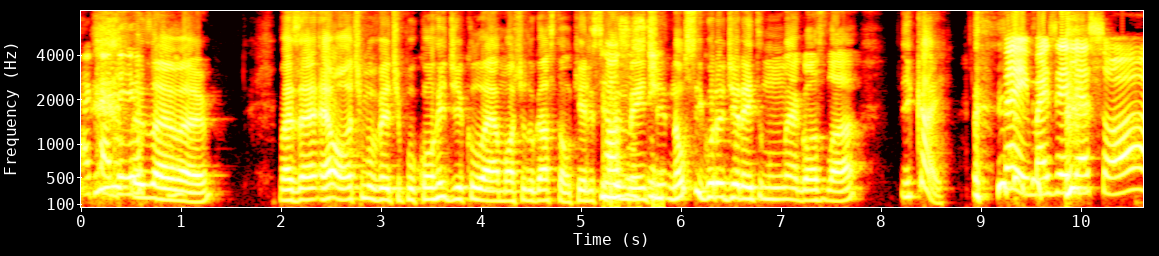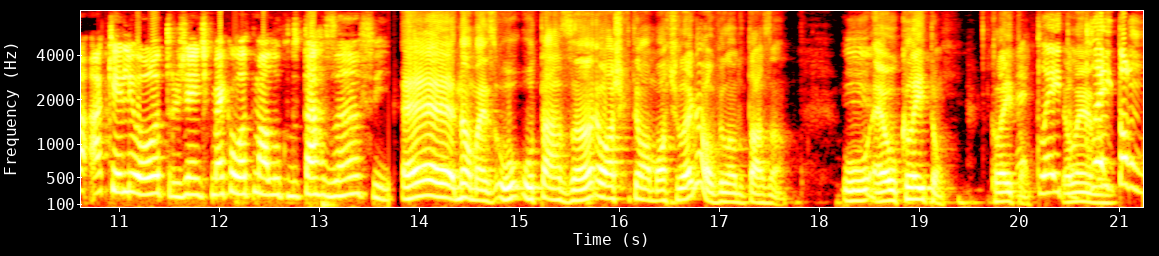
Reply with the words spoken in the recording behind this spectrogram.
Acabei. Pois é, velho. Mas é, é ótimo ver, tipo, quão ridículo é a morte do Gastão. Que ele simplesmente Nossa, não segura direito num negócio lá e cai. Véi, mas ele é só aquele outro, gente. Como é que é o outro maluco do Tarzan, fi? É, não, mas o, o Tarzan, eu acho que tem uma morte legal, o vilão do Tarzan. O, é o Clayton. Clayton. É, Clayton. Clayton.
